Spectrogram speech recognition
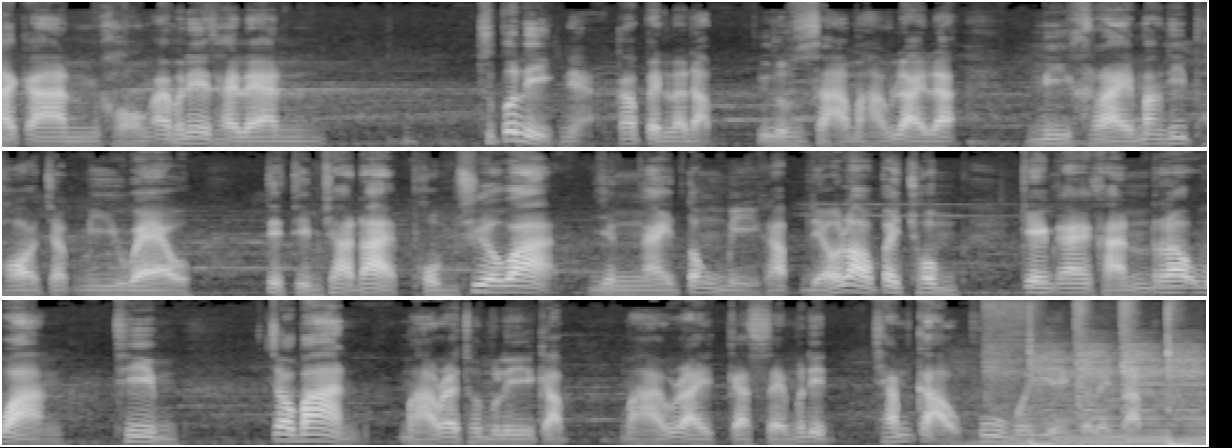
รายการของไอ a มเน่ไทยแลนด์ซูเปอร์ลีกเนี่ยก็เป็นระดับอุดมศึกษามหาวิทยาลัยแล้ว มีใครบ้างที่พอจะมีแวว ติดทีมชาติได้ ผมเชื่อว่ายังไงต้องมีครับ เดี๋ยวเราไปชมเกมการแข่งขันระหว่างทีมเจ้าบ้านมหาวิทยาลัยธนบุรีกับมหาวิทยาลัยเกษมบัณฑิตแชมป์เก่าผู้มาเยือนกันเลยครับ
